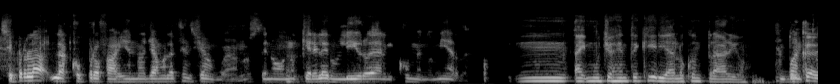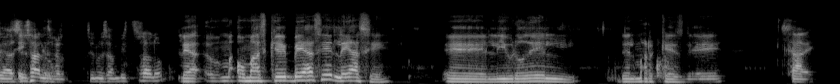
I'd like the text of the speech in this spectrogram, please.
Sí, pero la, la coprofagia no llama la atención, weón. Usted no, no quiere leer un libro de alguien comiendo mierda. mm, hay mucha gente que diría lo contrario. Duque, véase sí, Salo. verdad. Si no se han visto Salo, Lea- o más que véase, léase eh, el libro del, del marqués de, Sade.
